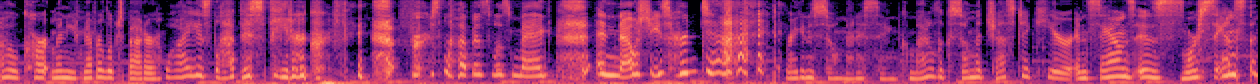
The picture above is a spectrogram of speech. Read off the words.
Oh, Cartman, you've never looked better. Why is Lapis Peter Griffin? First Lapis was Meg, and now she's her dad. Reagan is so menacing. Kamina looks so majestic here, and Sans is more Sans than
